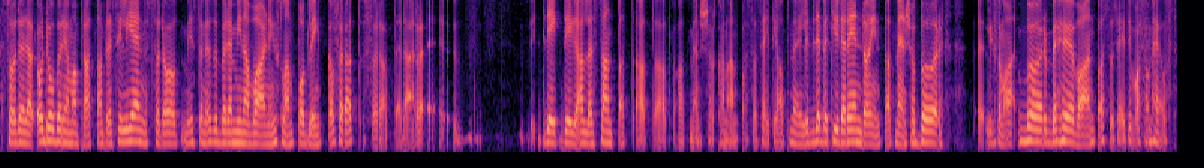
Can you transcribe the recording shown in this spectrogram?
så det där, och då börjar man prata om resiliens och då åtminstone så börjar mina varningslampor blinka för att, för att det där eh, det, det, är alldeles sant att, att, att, att människor kan anpassa sig till allt möjligt. Det betyder ändå inte att människor bör eh, liksom, bör behöva anpassa sig till vad som helst.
